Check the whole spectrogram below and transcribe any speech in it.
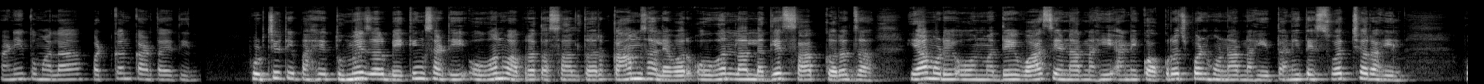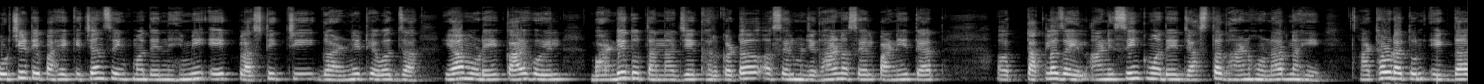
आणि तुम्हाला पटकन काढता येतील. पुढची टीप आहे तुम्ही जर बेकिंगसाठी ओव्हन वापरत असाल तर काम झाल्यावर ओव्हनला लगेच साफ करत जा. यामुळे ओव्हनमध्ये वास येणार नाही आणि कॉक्रोच पण होणार नाहीत आणि ते स्वच्छ राहील. पुढची टिप आहे किचन सिंकमध्ये नेहमी एक प्लास्टिकची गाळणी ठेवत जा. यामुळे काय होईल? भांडी धुताना जे खरकटं असेल म्हणजे घाण असेल पाणी त्यात टाकलं जाईल आणि सिंकमध्ये जास्त घाण होणार नाही. आठवड्यातून एकदा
